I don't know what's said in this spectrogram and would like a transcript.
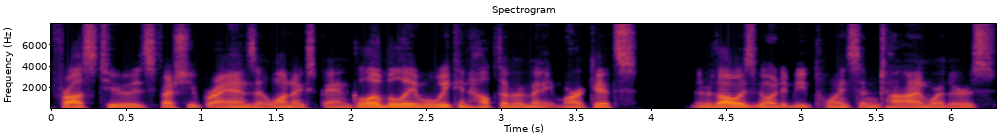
for us too, especially brands that want to expand globally, well, we can help them in many markets. There's always going to be points in time where there's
